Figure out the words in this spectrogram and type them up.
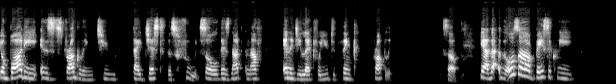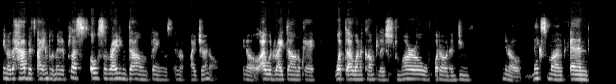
your body is struggling to digest this food, so there's not enough energy left for you to think properly. So, yeah, that, those are basically you know the habits I implemented. Plus, also writing down things in my journal. You know, I would write down, okay, what do I want to accomplish tomorrow? What do I want to do, you know, next month? And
